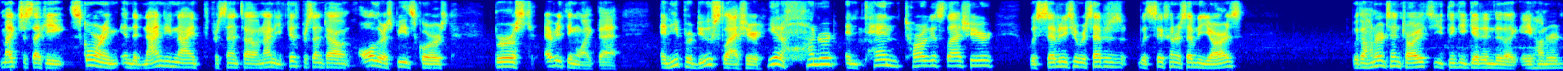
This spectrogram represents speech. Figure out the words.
Mike Gesicki, scoring in the 99th percentile, 95th percentile, all their speed scores, burst, everything like that. And he produced last year. He had 110 targets last year with 72 receptions with 670 yards. With 110 targets, you'd think he'd get into like 800,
